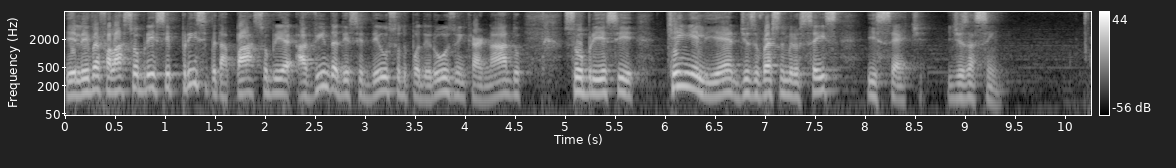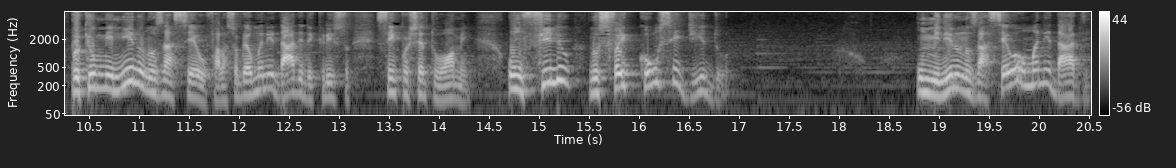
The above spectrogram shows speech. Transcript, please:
Ele vai falar sobre esse príncipe da paz, sobre a vinda desse Deus Todo-Poderoso encarnado, sobre esse quem ele é, diz o verso número 6 e 7. E diz assim: porque um menino nos nasceu, fala sobre a humanidade de Cristo, 100% homem. Um filho nos foi concedido um menino nos nasceu a humanidade.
